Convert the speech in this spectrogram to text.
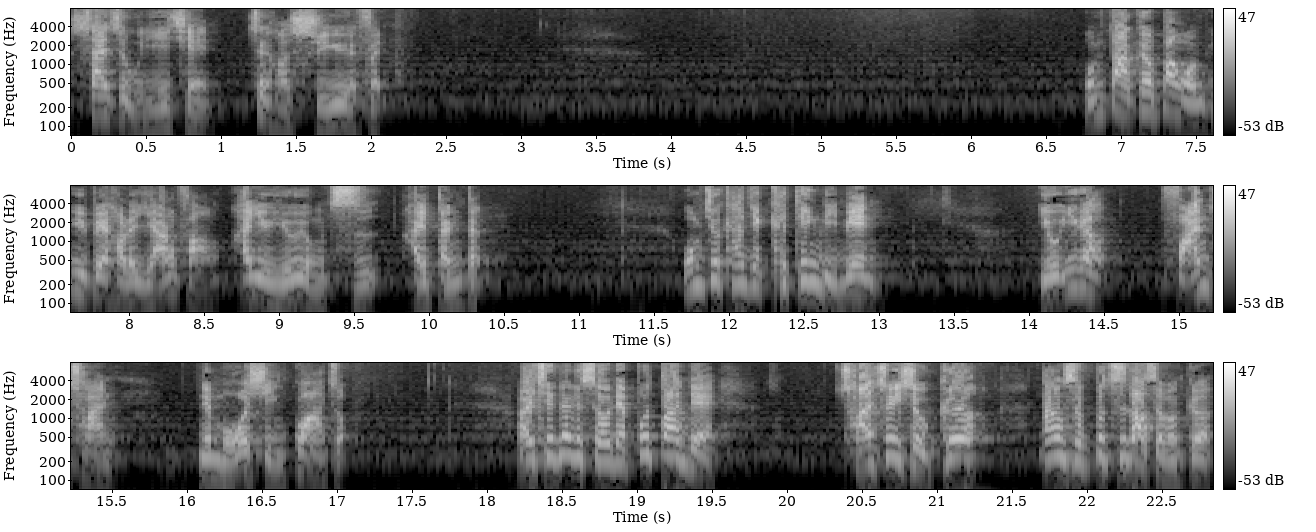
三十五年前，正好十一月份。我们大哥帮我们预备好了洋房，还有游泳池，还等等。我们就看见客厅里面有一个帆船的模型挂着，而且那个时候呢，不断的传出一首歌，当时不知道什么歌，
